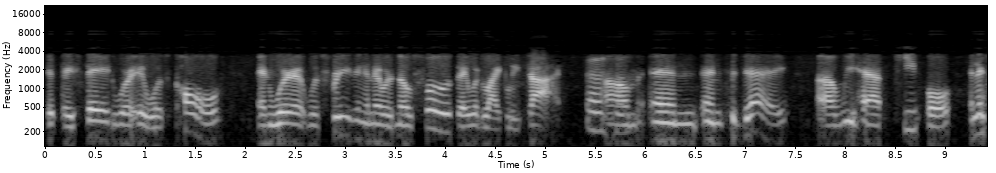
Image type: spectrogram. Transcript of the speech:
if they stayed where it was cold and where it was freezing and there was no food, they would likely die. Uh-huh. Um, and and today, uh, we have people, and this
